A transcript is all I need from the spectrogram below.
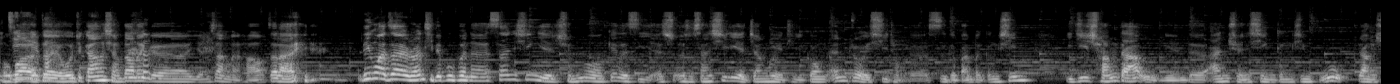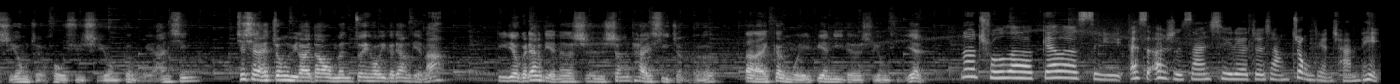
浮夸了，对我就刚刚想到那个言上了。好，再来。另外，在软体的部分呢，三星也承诺 Galaxy S 二十三系列将会提供 Android 系统的四个版本更新，以及长达五年的安全性更新服务，让使用者后续使用更为安心。接下来，终于来到我们最后一个亮点啦。第六个亮点呢是生态系整合，带来更为便利的使用体验。那除了 Galaxy S 二十三系列这项重点产品。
